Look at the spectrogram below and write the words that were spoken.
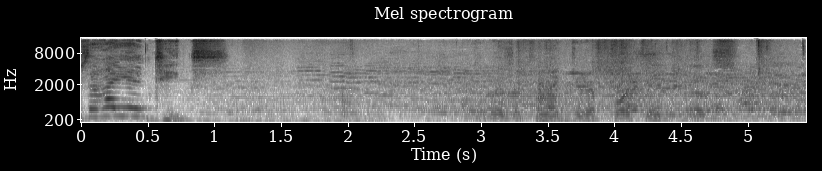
Sam's High Antiques. It was a collector of portrait plates.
